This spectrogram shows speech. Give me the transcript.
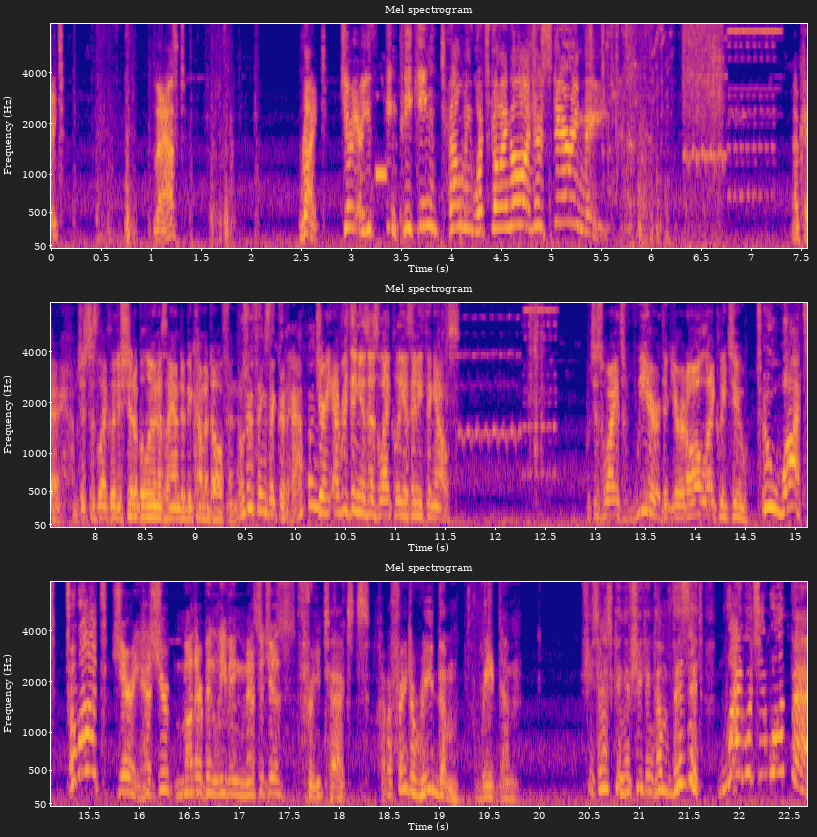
Right. Left. Right. Jerry, are you fing peeking? Tell me what's going on. You're scaring me. Okay, I'm just as likely to shit a balloon as I am to become a dolphin. Those are things that could happen. Jerry, everything is as likely as anything else. Which is why it's weird that you're at all likely to. To what? To what? Jerry, has your mother been leaving messages? Three texts. I'm afraid to read them. Read them. She's asking if she can come visit. Why would she want that?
